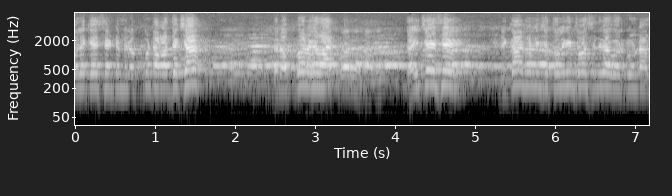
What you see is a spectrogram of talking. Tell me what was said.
పులకేసి అంటే మీరు ఒప్పుకుంటారా అధ్యక్ష? మీరు ఒప్పుకోరు కదా? దయచేసి రికార్డుల నుంచి తొలగించవలసిందిగా కోరుకుంటాం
